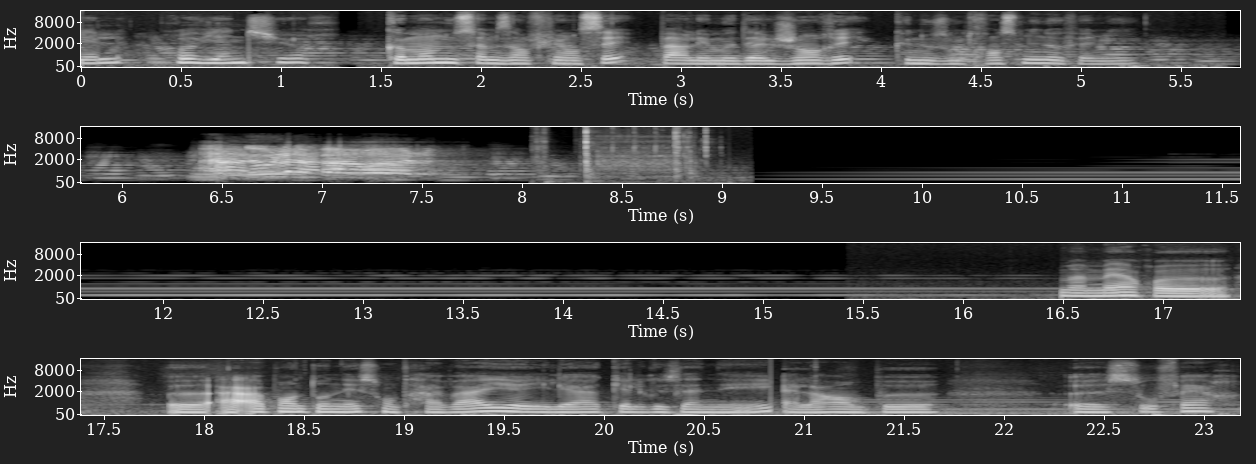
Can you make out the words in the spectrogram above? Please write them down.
elles reviennent sur Comment nous sommes influencés par les modèles genrés que nous ont transmis nos familles À nous la parole. Ma mère euh, euh, a abandonné son travail il y a quelques années. Elle a un peu euh, souffert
